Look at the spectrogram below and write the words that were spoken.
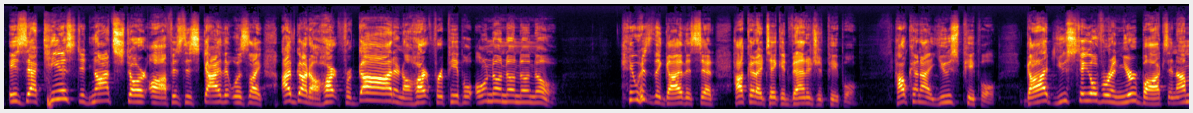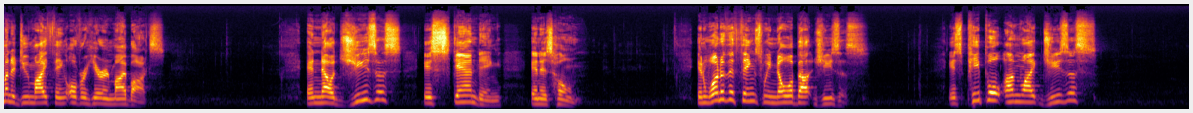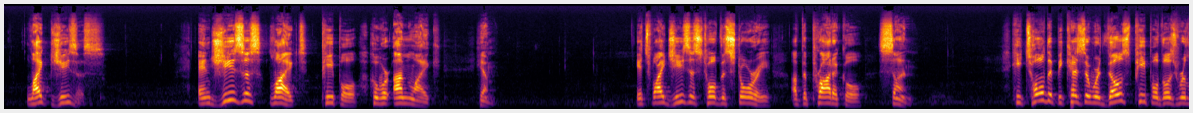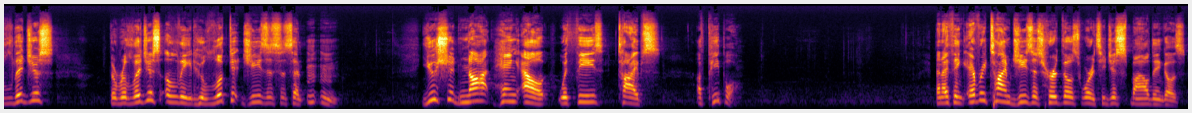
is Zacchaeus did not start off as this guy that was like, I've got a heart for God and a heart for people. Oh, no, no, no, no. He was the guy that said, How can I take advantage of people? How can I use people? God, you stay over in your box, and I'm going to do my thing over here in my box. And now Jesus is standing in his home. And one of the things we know about Jesus is people unlike Jesus liked Jesus. And Jesus liked people who were unlike him. It's why Jesus told the story of the prodigal son. He told it because there were those people, those religious, the religious elite who looked at Jesus and said, mm mm you should not hang out with these types of people. And I think every time Jesus heard those words, he just smiled and goes,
